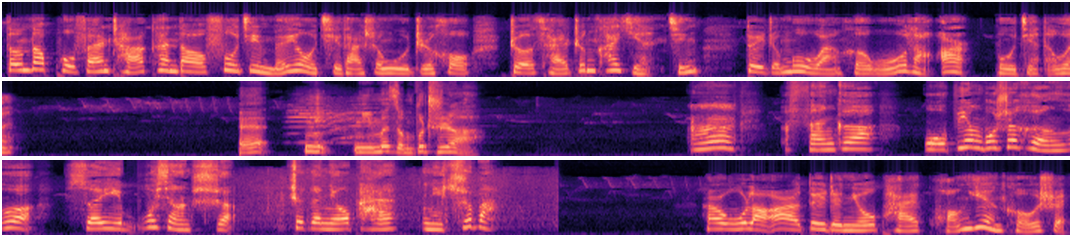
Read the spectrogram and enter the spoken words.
等到普凡查看到附近没有其他生物之后，这才睁开眼睛，对着木婉和吴老二不解的问：“哎，你你们怎么不吃啊？”嗯，凡哥，我并不是很饿，所以不想吃这个牛排，你吃吧。而吴老二对着牛排狂咽口水，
